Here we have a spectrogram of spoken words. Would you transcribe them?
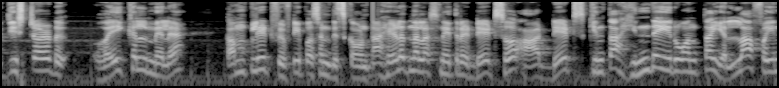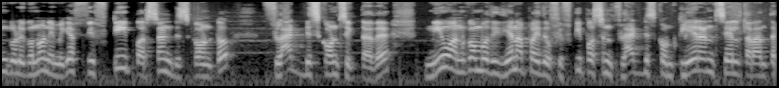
ರಿಜಿಸ್ಟರ್ಡ್ ವೆಹಿಕಲ್ ಮೇಲೆ ಕಂಪ್ಲೀಟ್ ಫಿಫ್ಟಿ ಪರ್ಸೆಂಟ್ ಡಿಸ್ಕೌಂಟ್ ನಾ ಹೇಳದ್ನಲ್ಲ ಸ್ನೇಹಿತರೆ ಡೇಟ್ಸು ಆ ಡೇಟ್ಸ್ಗಿಂತ ಹಿಂದೆ ಇರುವಂಥ ಎಲ್ಲ ಫೈನ್ಗಳಿಗೂ ನಿಮಗೆ fifty percent discount flat discount ಸಿಗ್ತಾ ಇದೆ. ನೀವು ಅನ್ಕೊಬೋದು ಇದೇನಪ್ಪ ಇದು fifty percent flat discount clear and sale ಥರ ಅಂತ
